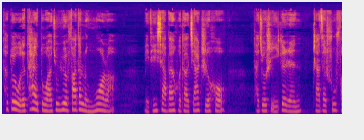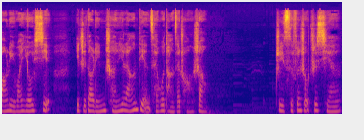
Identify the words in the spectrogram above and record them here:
他对我的态度啊就越发的冷漠了。每天下班回到家之后，他就是一个人扎在书房里玩游戏，一直到凌晨一两点才会躺在床上。这次分手之前，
